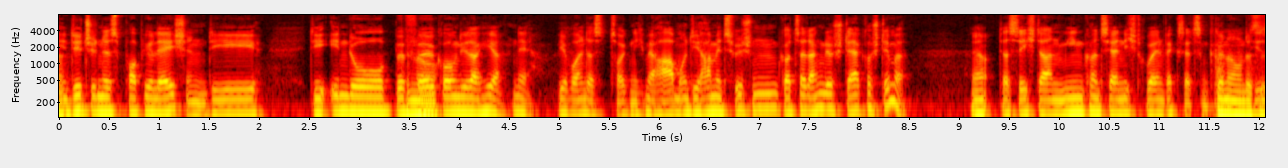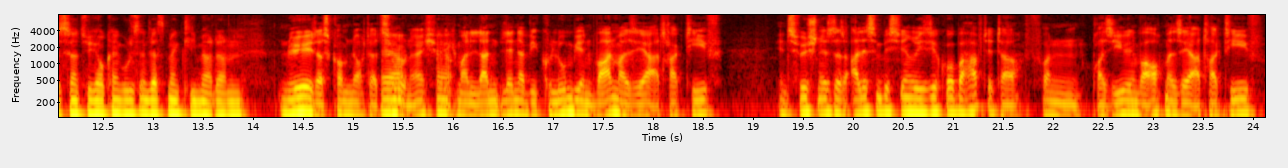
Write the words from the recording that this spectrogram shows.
die indigenous population, die, die Indo-Bevölkerung, Genau. die sagen, hier, nee, wir wollen das Zeug nicht mehr haben. Und die haben inzwischen, Gott sei Dank, eine stärkere Stimme, Ja, dass sich da ein Minenkonzern nicht drüber hinwegsetzen kann. genau. Und das Dieses- ist natürlich auch kein gutes Investmentklima dann. Nee, das kommt noch dazu. Ja, ne? ich, ja. ich meine, Land, Länder wie Kolumbien waren mal sehr attraktiv. Inzwischen ist das alles ein bisschen risikobehafteter. Von Brasilien war auch mal sehr attraktiv.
